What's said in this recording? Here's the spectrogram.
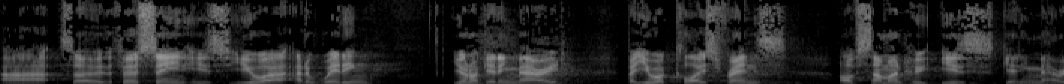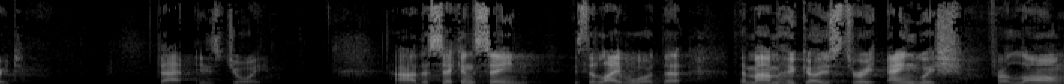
Uh, so the first scene is you are at a wedding, you're not getting married, but you are close friends of someone who is getting married. That is joy. Uh, the second scene is the labour ward, the, the mum who goes through anguish for a long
